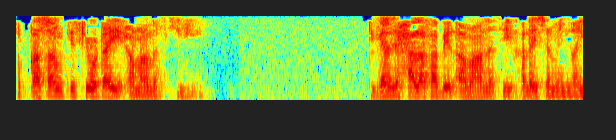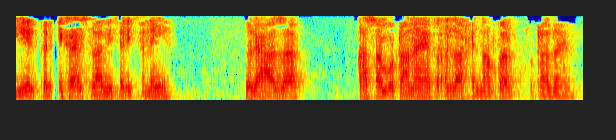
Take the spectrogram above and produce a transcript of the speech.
تو قسم کس کی اٹھائی امانت کی؟ ٹھیک ہے نا؟ جو حلفہ بال امانتی فلح سمنا یہ طریقہ اسلامی طریقہ نہیں ہے۔ تو لہذا قسم اٹھانا ہے تو اللہ کے نام پر اٹھانا ہے۔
